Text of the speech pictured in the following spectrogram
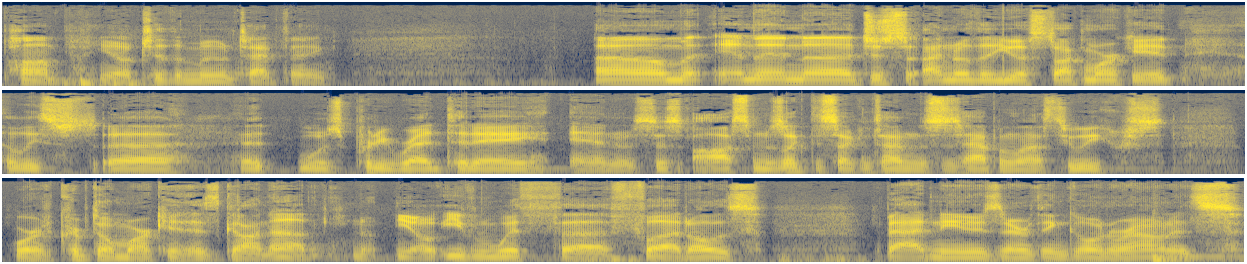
pump you know to the moon type thing. Um, and then uh, just I know the U.S. stock market at least uh, it was pretty red today, and it was just awesome. It's like the second time this has happened last two weeks where crypto market has gone up. You know, even with uh, FUD, all this bad news and everything going around, it's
